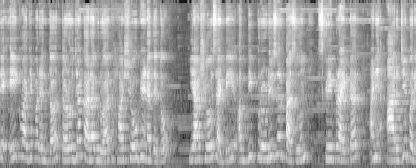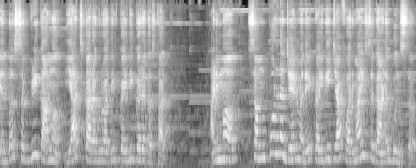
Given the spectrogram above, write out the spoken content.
ते एक वाजेपर्यंत तळोजा कारागृहात हा शो घेण्यात येतो. या शोसाठी अगदी प्रोड्युसरपासून स्क्रिप्ट रायटर आणि आर पर्यंत सगळी कामं याच कारागृहातील कैदी करत असतात. आणि मग संपूर्ण जेलमध्ये कैदीच्या फरमाईचं गाणं गुंजतं.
